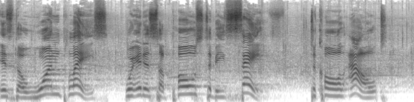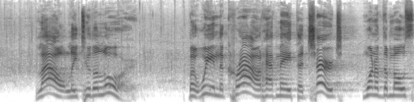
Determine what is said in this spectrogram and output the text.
is the one place where it is supposed to be safe to call out loudly to the Lord. But we in the crowd have made the church one of the most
